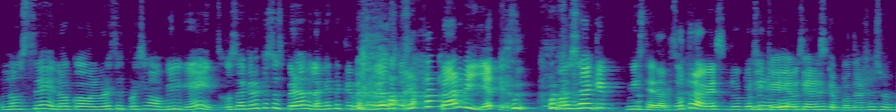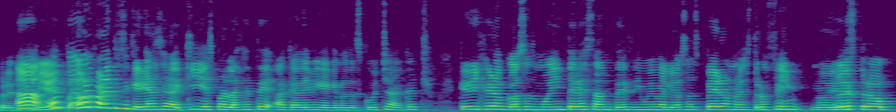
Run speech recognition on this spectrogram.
no sé, loco, a volverse el próximo Bill Gates. O sea, creo que eso esperan de la gente que recibió par billetes. O sea, que miserables. Otra vez, loco, Y eso no que puedo ya tienen que ponerse su Ah, un, emprendimiento. un paréntesis que quería hacer aquí es para la gente académica que nos escucha, cacho. Que dijeron cosas muy interesantes y muy valiosas, pero nuestro fin no es... Nuestro,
